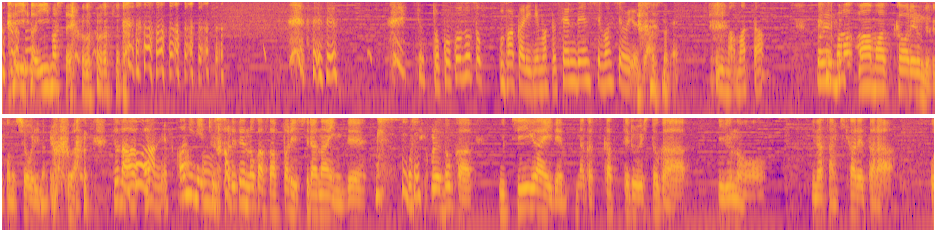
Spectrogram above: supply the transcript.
いや、言いましたよ。ちょっとここぞとばかりにまた宣伝しましょうよ、じゃあ、それ。今また？これ、まあ、まあまあ使われるんですよ、この勝利の曲は。ただ、あ、そうなんですか？何にうん使われてるのかさっぱり知らないんで、もしこれどっかうち以外でなんか使ってる人がいるのを皆さん聞かれたら教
